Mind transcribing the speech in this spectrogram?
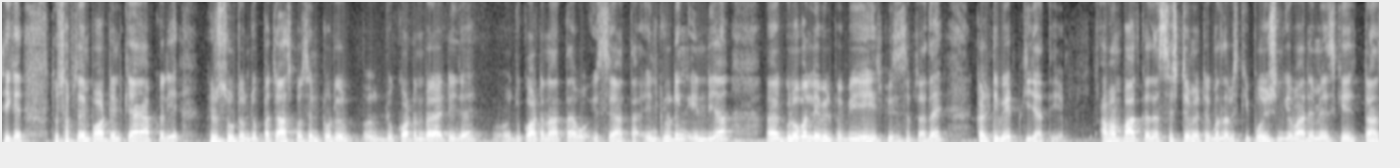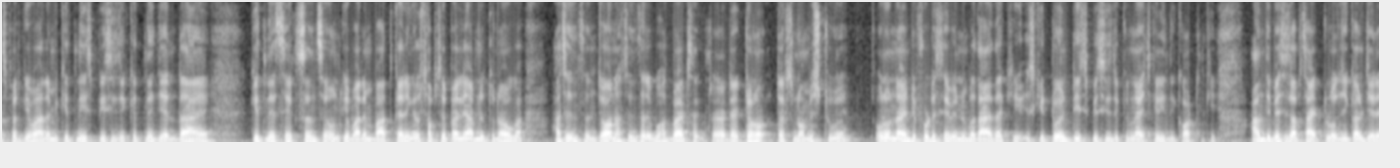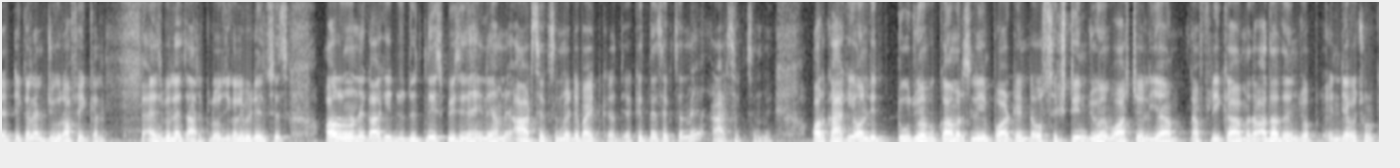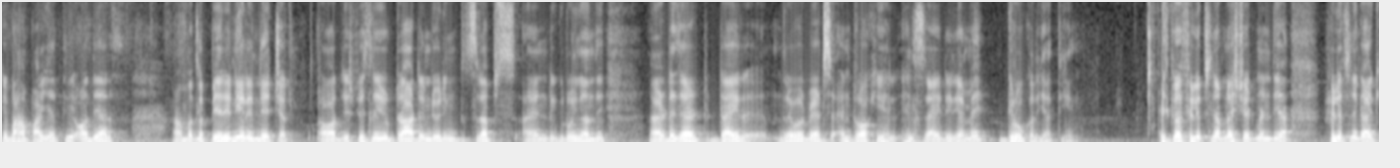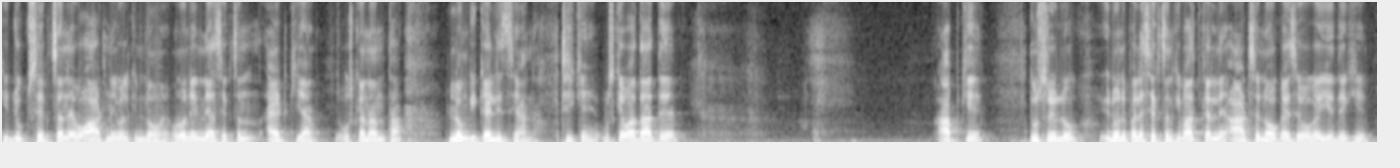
ठीक है? तो सबसे इंपॉर्टेंट क्या है आपके लिए? हिरसूटम जो 50 परसेंट टोटल जो कॉटन वेराइटीज है जो कॉटन आता है, वो इससे आता है। इंक्लूडिंग इंडिया ग्लोबल लेवल पर भी यही स्पीसीज सबसे ज़्यादा कल्टिवेट की जाती है। अब हम बात करते हैं सिस्टमेटिक मतलब इसकी पोजीशन के बारे में, इसके ट्रांसफ़र के बारे में, कितनी स्पीसीज है, कितने जेंडा है कितने सेक्शंस हैं, उनके बारे में बात करेंगे। तो सबसे पहले आपने सुना होगा हचिनसन जॉन हचिनसन एक बहुत बड़ा टेक्नोमिस्ट हुए। उन्होंने 1947 में बताया था कि इसकी 20 स्पीसीज रिकगनाइज करी थी कॉटन की। On the basis of psychological genetical and geographical as well as archaeological evidences और उन्होंने कहा कि जो जितनी स्पीसीज हैं, इन्हें हमने आठ सेक्शन में डिवाइड कर दिया। कितने सेक्शन में? आठ सेक्शन में। और कहा कि ओनली टू जो है, वो कॉमर्शली इंपॉर्टेंट है। और सिक्सटीन जो है, वो ऑस्ट्रेलिया अफ्रीका मतलब अदर देन जो इंडिया को छोड़ के वहाँ पाई जाती है। और दे आर मतलब पेरिनियल इन नेचर और स्पेशली जो drought enduring shrubs and growing on the desert dry river beds and rocky hills arid area में ग्रो कर जाती हैं। इसके बाद फिलिप्स ने अपना स्टेटमेंट दिया। फिलिप्स ने कहा कि जो सेक्शन है वो आठ नहीं बल्कि नौ है। उन्होंने एक नया सेक्शन ऐड किया। उसका नाम था लोंगी कैलिसियाना ठीक है? उसके बाद आते हैं आपके दूसरे लोग। इन्होंने पहले सेक्शन की बात कर लें। आठ से नौ कैसे होगा ये देखिए।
